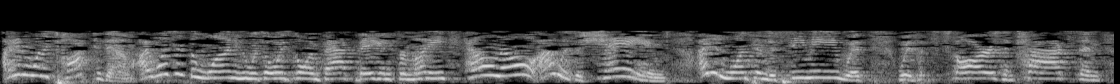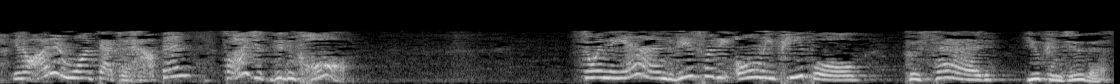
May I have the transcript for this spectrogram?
I didn't want to talk to them. I wasn't the one who was always going back begging for money. Hell no, I was ashamed. I didn't want them to see me with, with scars and tracks and, you know, I didn't want that to happen. So I just didn't call. So in the end, these were the only people who said, you can do this.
